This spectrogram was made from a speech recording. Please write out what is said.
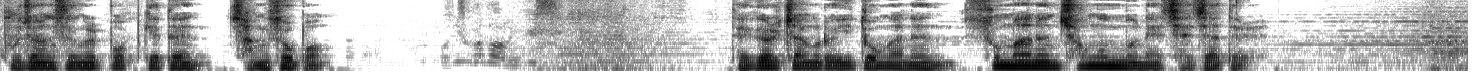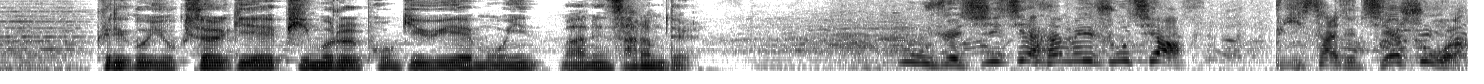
부전승을 뽑게 된 장소범. 대결장으로 이동하는 수많은 청운문의 제자들. 그리고 육설기의 비물을 보기 위해 모인 많은 사람들. 陆雪琪剑还没出鞘，比赛就结束了。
